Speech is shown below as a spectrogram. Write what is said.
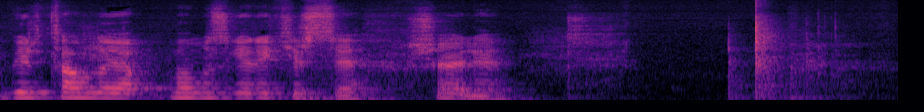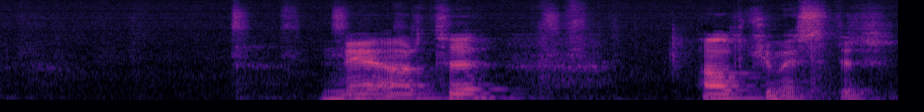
bir tablo yapmamız gerekirse şöyle n artı alt kümesidir.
